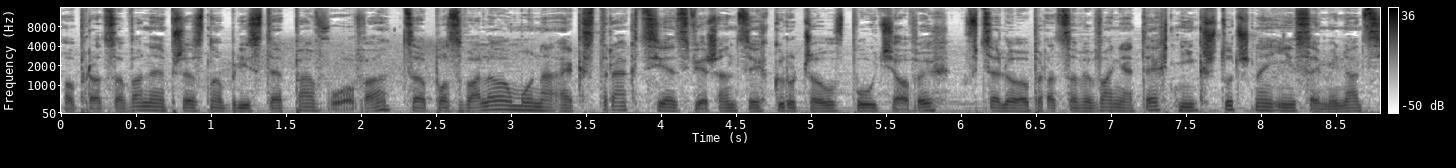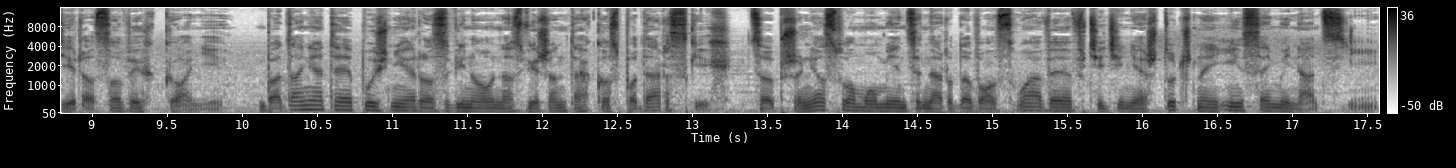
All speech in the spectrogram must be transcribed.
opracowane przez noblistę Pawłowa, co pozwalało mu na ekstrakcję zwierzęcych gruczołów płciowych w celu opracowywania technik sztucznej inseminacji rasowych koni. Badania te później rozwinął na zwierzętach gospodarskich, co przyniosło mu międzynarodową sławę w dziedzinie sztucznej inseminacji.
